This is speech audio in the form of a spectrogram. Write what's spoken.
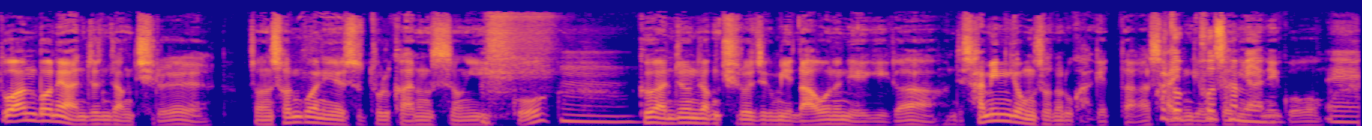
또 한 번의 안전장치를 전 선관위에서 둘 가능성이 있고 음. 그 안전장치로 지금 이 나오는 얘기가 이제 3인 경선으로 가겠다. 4인 컷오프 경선이 삼인. 아니고 예.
